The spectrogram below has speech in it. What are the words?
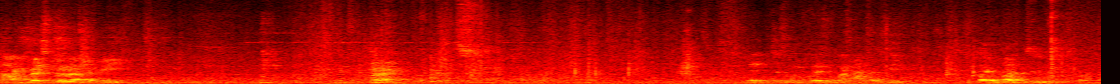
how impressed will Russia be? Uh, just one question. What happens if, if I want to,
